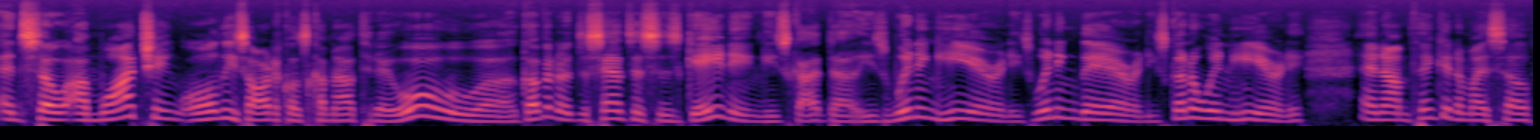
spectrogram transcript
and so I'm watching all these articles come out today. Oh, uh, Governor DeSantis is gaining. He's got uh, he's winning here and he's winning there and he's going to win here. And he, and I'm thinking to myself,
